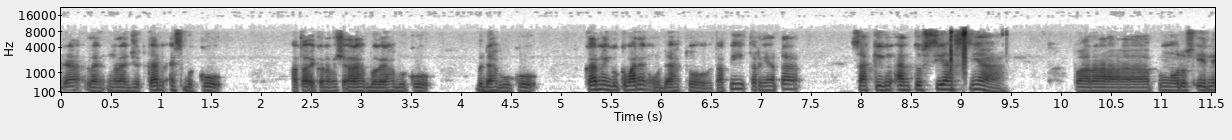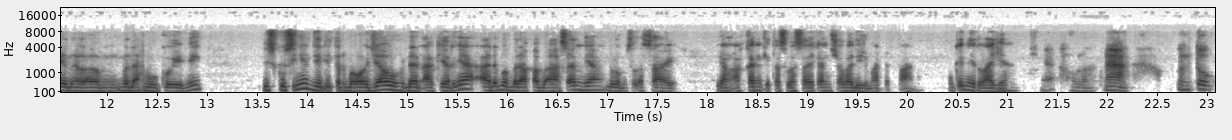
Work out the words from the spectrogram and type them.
ada melanjutkan es beku atau ekonomi syarah bedah buku bedah buku. Kan minggu kemarin udah tuh tapi ternyata saking antusiasnya para pengurus ini dalam bedah buku ini diskusinya jadi terbawa jauh dan akhirnya ada beberapa bahasan yang belum selesai yang akan kita selesaikan insya Allah di Jumat depan. Mungkin itu aja. Ya Allah. Nah untuk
